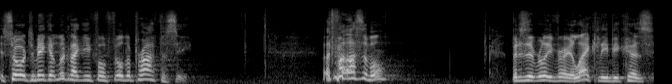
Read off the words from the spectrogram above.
so to make it look like he fulfilled the prophecy. That's possible. But is it really very likely? Because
